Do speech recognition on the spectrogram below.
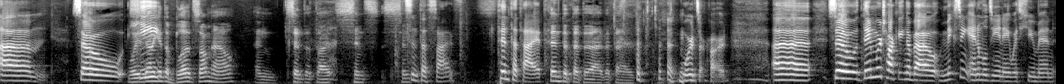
um, so Well, you he gotta get the blood somehow and synthesize. Since synth- synthesize, synthesize. synthesize. Words are hard. Uh, so then we're talking about mixing animal DNA with human.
